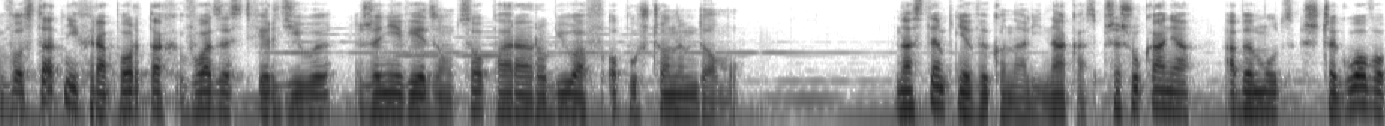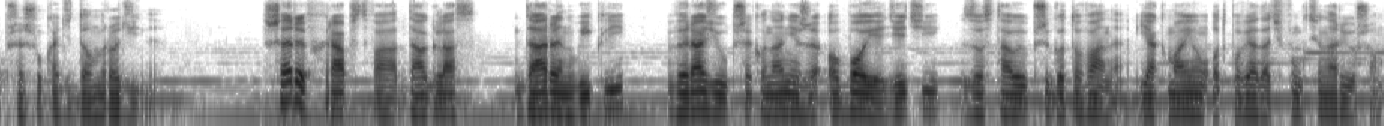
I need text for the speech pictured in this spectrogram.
W ostatnich raportach władze stwierdziły, że nie wiedzą, co para robiła w opuszczonym domu. Następnie wykonali nakaz przeszukania, aby móc szczegółowo przeszukać dom rodziny. Szeryf hrabstwa Douglas, Darren Weekly, wyraził przekonanie, że oboje dzieci zostały przygotowane, jak mają odpowiadać funkcjonariuszom.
